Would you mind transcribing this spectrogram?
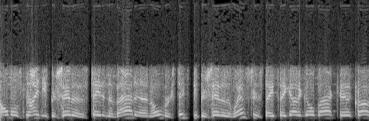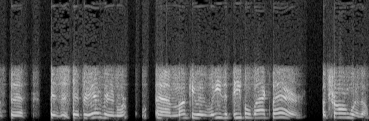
almost 90% of the state of Nevada and over 60% of the western states. They got to go back across the Mississippi River and uh, monkey with we the people back there. What's wrong with them?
